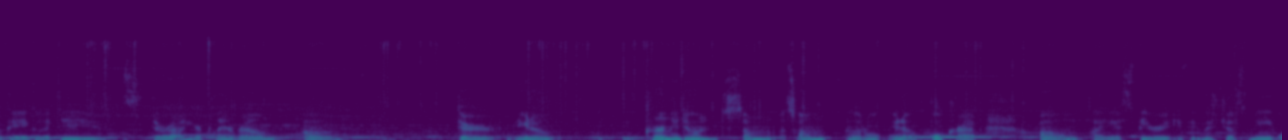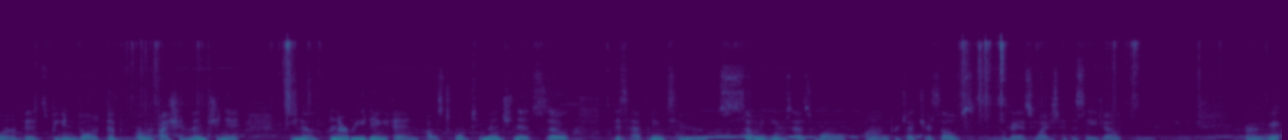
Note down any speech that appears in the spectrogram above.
okay, collective. They're out here playing around. Um, they're you know currently doing some some little you know bull crap. Um, I asked Spirit if it was just me or if it's being done, if, or if I should mention it, you know, in a reading, and I was told to mention it. So it's happening to some of you as well. Um, protect yourselves. Okay, so I just had the sage out. Alright,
